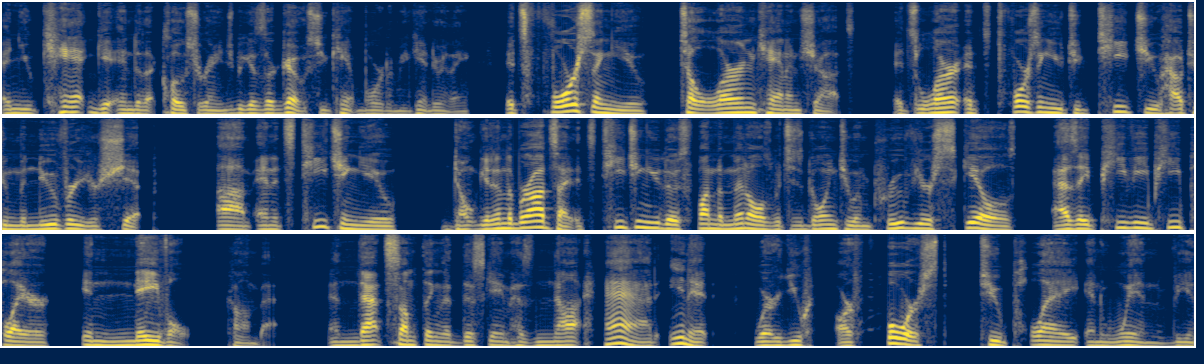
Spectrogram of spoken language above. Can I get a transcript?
and you can't get into that close range because they're ghosts, you can't board them, you can't do anything. It's forcing you to learn cannon shots. It's learn. It's forcing you to teach you how to maneuver your ship, um, and it's teaching you don't get in the broadside. It's teaching you those fundamentals, which is going to improve your skills as a PvP player in naval combat. And that's something that this game has not had in it, where you are forced to play and win via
